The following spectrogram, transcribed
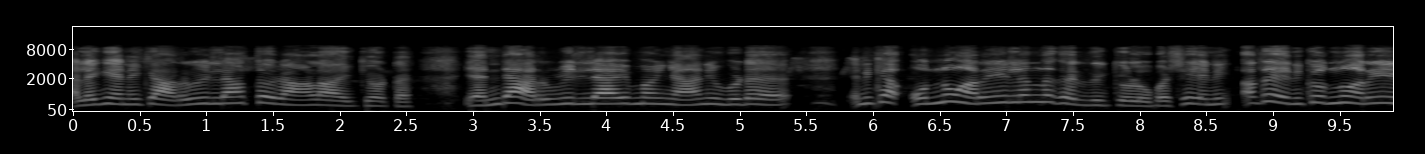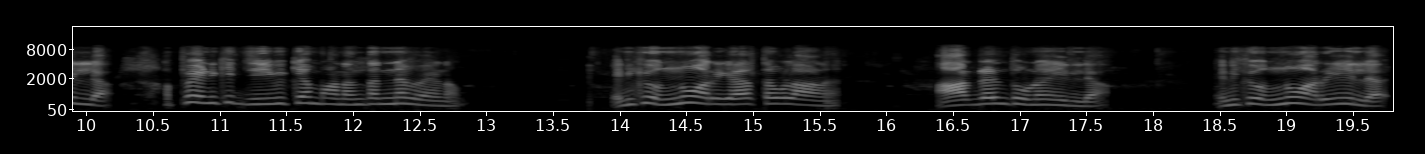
അല്ലെങ്കിൽ എനിക്ക് അറിവില്ലാത്ത ഒരാളായിക്കോട്ടെ. എന്റെ അറിവില്ലായ്മ ഞാനിവിടെ എനിക്ക് ഒന്നും അറിയില്ലെന്ന് കരുതിക്കുള്ളൂ പക്ഷെ എനി അത് എനിക്കൊന്നും അറിയില്ല. അപ്പോൾ എനിക്ക് ജീവിക്കാൻ പണം തന്നെ വേണം. എനിക്കൊന്നും അറിയാത്തവളാണ്. ആരുടെയും തുണയില്ല. എനിക്കൊന്നും അറിയില്ല.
